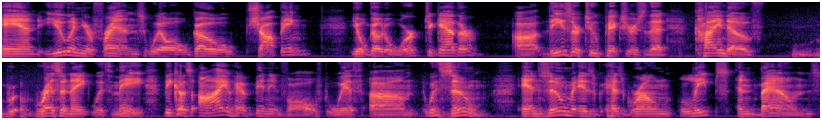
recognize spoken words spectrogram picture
and you and your friends will go shopping, you'll go to work together. Uh, these are two pictures that kind of resonate with me because I have been involved with um, with Zoom, and Zoom is has grown leaps and bounds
